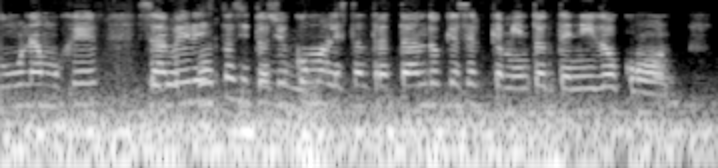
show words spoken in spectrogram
una mujer. Saber esta situación, cómo la están tratando, qué acercamiento han tenido con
